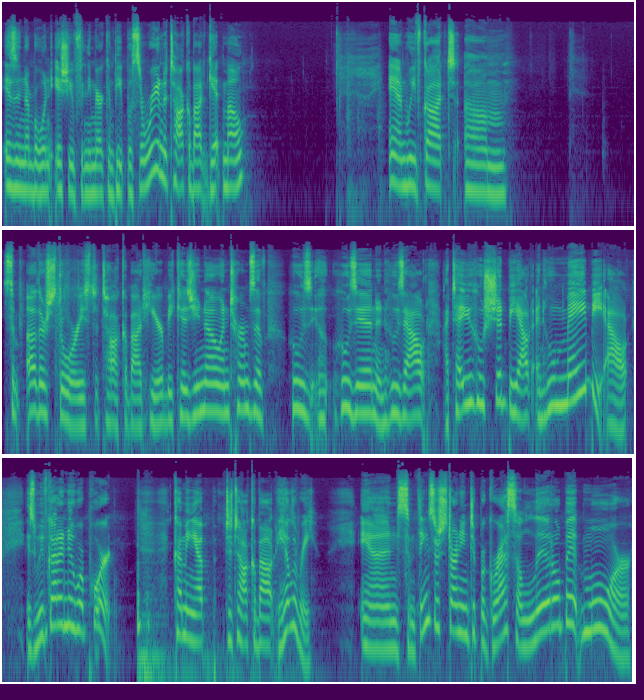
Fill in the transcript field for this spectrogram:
is a number one issue for the American people. So we're going to talk about Gitmo and we've got um, some other stories to talk about here because you know, in terms of who's who's in and who's out, I tell you who should be out and who may be out is we've got a new report coming up to talk about Hillary. And some things are starting to progress a little bit more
